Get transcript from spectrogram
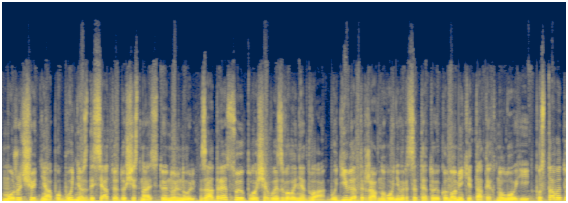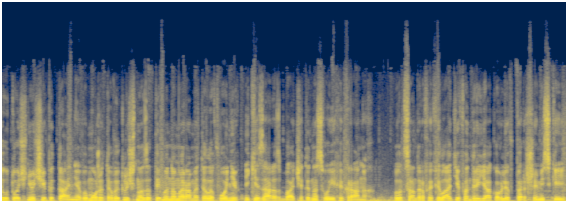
можуть щодня по будням з 10 до 16.00 за адресою площа Визволення 2, будівля Державного університету економіки та технологій. Поставити уточнюючі питання ви можете виключно за тими номерами телефонів, які зараз бачите на своїх екранах. Олександр Фефілатів, Андрій Яковлєв, перший міський.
